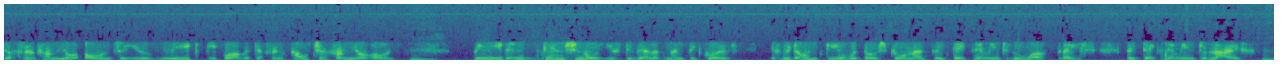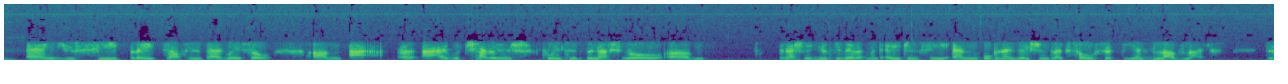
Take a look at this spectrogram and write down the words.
different from your own, so you meet people of a different culture from your own. Mm. We need intentional youth development because if we don't deal with those traumas, they take them into the workplace, they take them into life, mm. and you see play itself in a bad way. So um, I, I, would challenge, for instance, the national um, the National Youth Development Agency and organizations like Soul City and Love Life to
